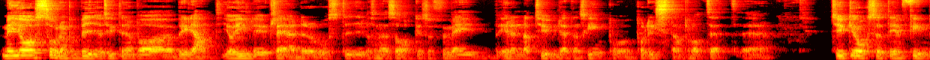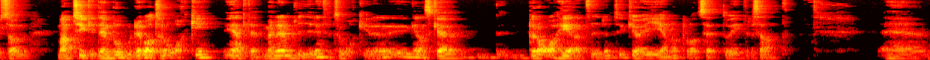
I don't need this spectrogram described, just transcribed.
men jag såg den på bio och tyckte den var briljant. Jag gillar ju kläder och stil och sådana saker så för mig är det naturligt att den ska in på, på listan på något sätt. Eh, tycker också att det är en film som man tycker den borde vara tråkig egentligen men den blir inte tråkig. Den är ganska bra hela tiden tycker jag igenom på något sätt och intressant. Eh,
